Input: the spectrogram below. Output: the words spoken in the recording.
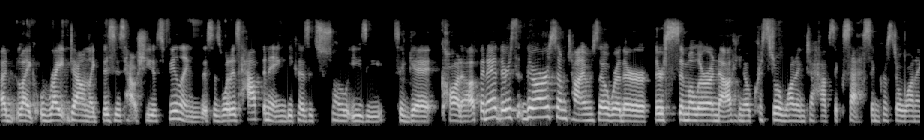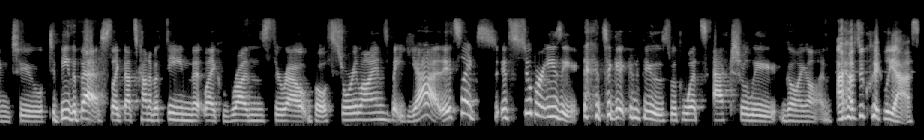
uh, like write down like this is how she is feeling. This is what is happening because it's so easy to get caught up in it. There's there are some times though where they're they're similar enough, you know, Crystal wanting to have success and Crystal wanting to to be the best. Like that's kind of a theme that like runs throughout both storylines, but yeah, it's like it's super easy to get confused with what's actually going on. I have to quickly ask.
